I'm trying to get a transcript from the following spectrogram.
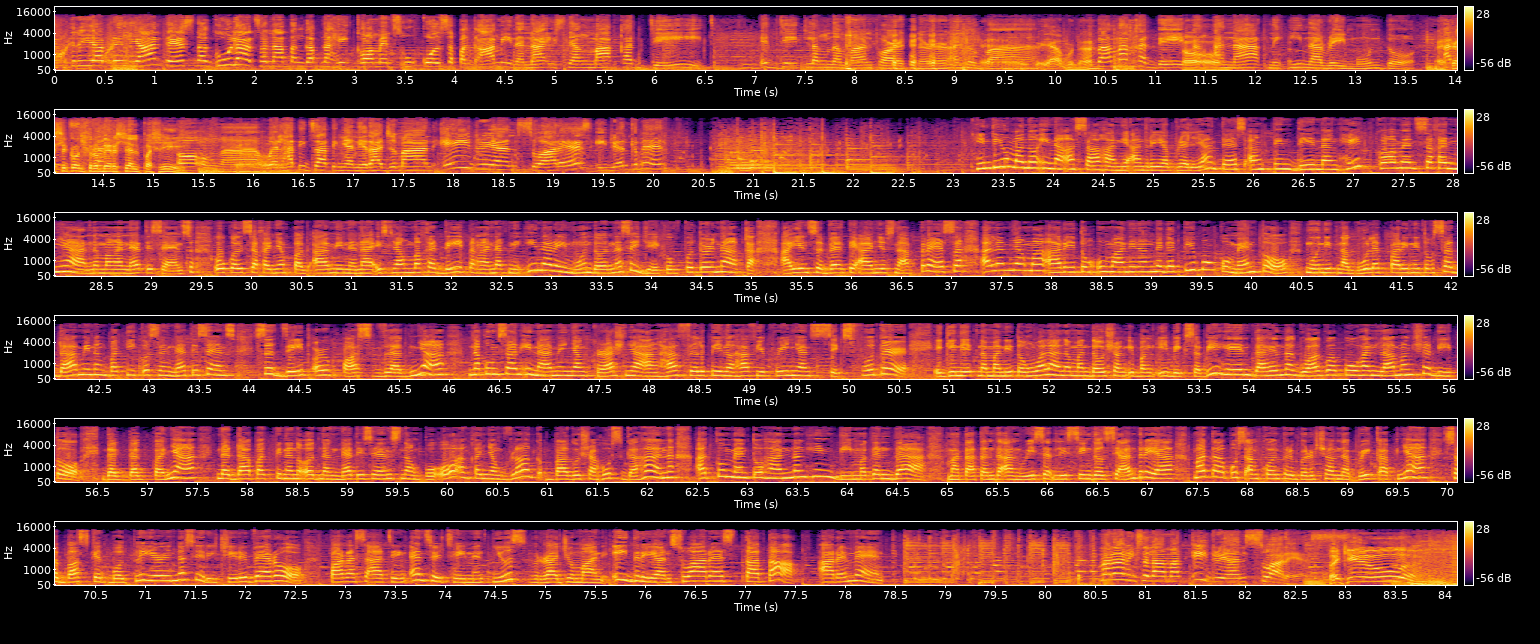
Andrea Brillantes nagulat sa natanggap na hate comments ukol sa pag-amin na nais niyang makadate. Eh, date lang naman, partner. Ano ba? Kaya mo na. Diba makadate Oo. ang anak ni Ina Raymundo? Eh, kasi controversial pa siya eh. Oo nga. Oo. Well, hatid sa atin yan ni Rajaman Adrian Suarez. Adrian, come in. Hindi umano inaasahan ni Andrea Brillantes ang tindi ng hate comments sa kanya ng mga netizens ukol sa kanyang pag-amin na nais niyang makadate ang anak ni Ina Raimundo na si Jacob Putornac. Ayon sa 20 anyos na aktres, alam niyang maaari itong umani ng negatibong komento, ngunit nagulat pa rin ito sa dami ng batikos ng netizens sa date or post vlog niya na kung saan inamin niyang crush niya ang half Filipino, half Ukrainian six-footer. Iginit naman itong wala naman daw siyang ibang ibig sabihin dahil nagwagwapuhan lamang siya dito. Dagdag pa niya na dapat pinanood ng netizens ng buo ang kanyang vlog bago siya husgahan at komentuhan ng hindi maganda. Matatanda ang recently single si Andrea matapos ang controversial na breakup niya sa basketball player na si Richie Rivero. Para sa ating entertainment news, Radyoman Adrian Suarez, Tatak, RMN. Maraming salamat, Adrian Suarez. Thank you!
